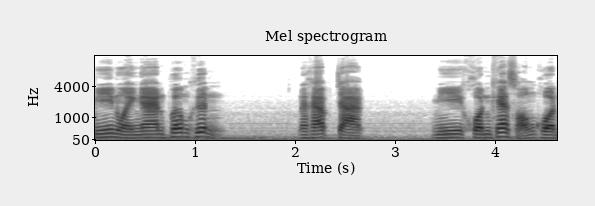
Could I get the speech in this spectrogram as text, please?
มีหน่วยงานเพิ่มขึ้นนะครับ จากมีคนแค่ 2 คน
